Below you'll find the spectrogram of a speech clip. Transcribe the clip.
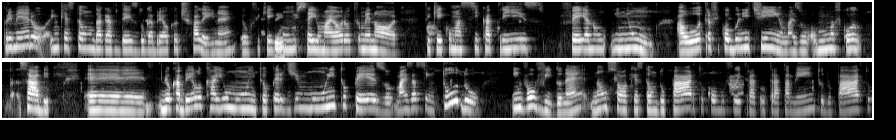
Primeiro, em questão da gravidez do Gabriel que eu te falei, né? Eu fiquei Sim. com um seio maior, outro menor. Fiquei com uma cicatriz feia no, em um. A outra ficou bonitinho, mas uma ficou, sabe? É, meu cabelo caiu muito, eu perdi muito peso, mas assim, tudo envolvido, né? Não só a questão do parto, como foi tra o tratamento do parto,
